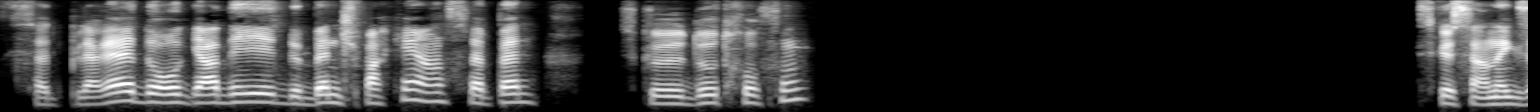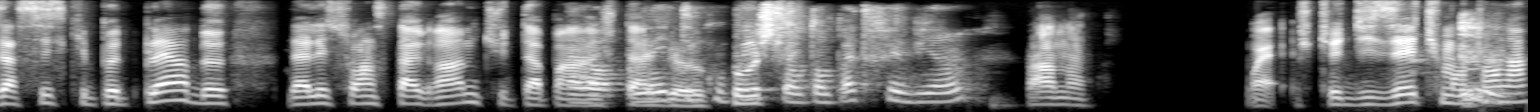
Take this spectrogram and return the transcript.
ça te plairait de regarder, de benchmarker, hein, ça s'appelle, ce que d'autres font? Est-ce que c'est un exercice qui peut te plaire de d'aller sur Instagram, tu tapes un Alors, on a hashtag, été coupé, je t'entends pas très bien. pardon. Ouais, je te disais, tu m'entends là?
